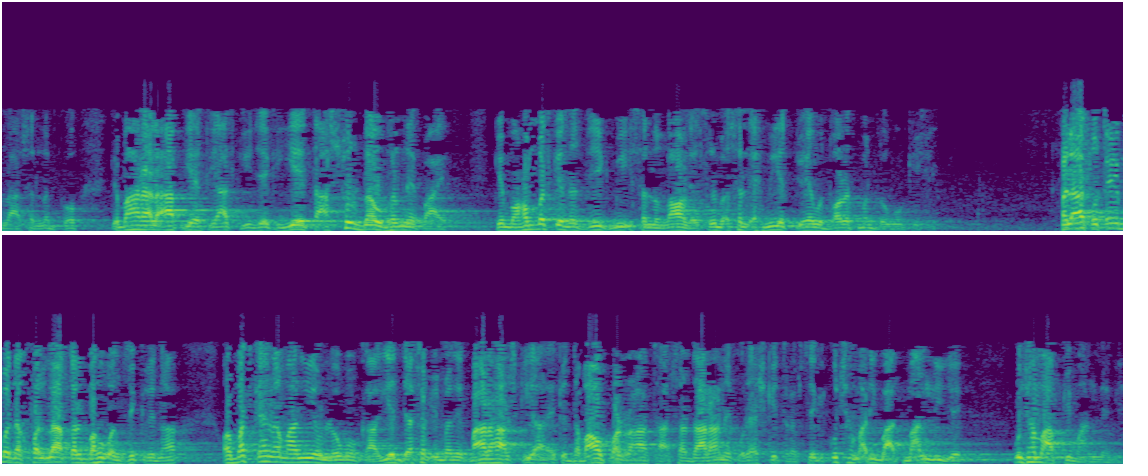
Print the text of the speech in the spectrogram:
वसल्लम को कि बहरहाल आप ये एहतियात कीजिए कि ये तासुर न उभरने पाए कि मोहम्मद के नज़दीक भी सल्लल्लाहु अलैहि वसल्लम असल अहमियत जो है वो दौलतमंद लोगों की है। फला तो कल बहु ज़िक्र ना और मत कहना मानिए उन लोगों का, ये जैसा कि मैंने बारह अर्ज़ किया है कि दबाव पड़ रहा था सरदारान कुरैश की तरफ़ से कि कुछ हमारी बात मान लीजिए, कुछ हम आपकी मान लेंगे।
